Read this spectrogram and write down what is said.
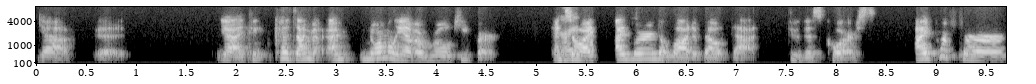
yeah. Uh, yeah, I think because I'm I'm normally I'm a rule keeper, and right. so I I learned a lot about that through this course. I prefer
